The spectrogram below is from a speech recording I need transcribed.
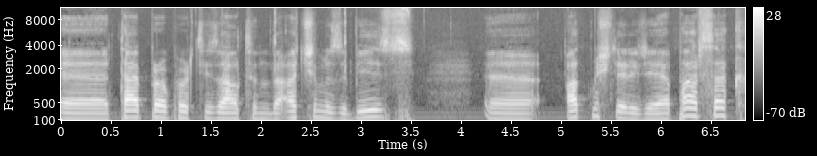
e, Type Properties altında açımızı biz e, 60 derece yaparsak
